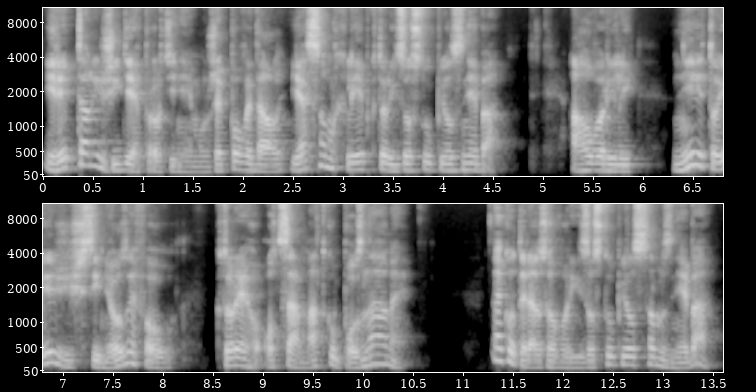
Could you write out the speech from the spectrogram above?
I reptali Židia proti nemu, že povedal, ja som chlieb, ktorý zostúpil z neba. A hovorili, nie je to Ježiš, syn Jozefov, ktorého otca a matku poznáme? Ako teraz hovorí, zostúpil som z neba?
